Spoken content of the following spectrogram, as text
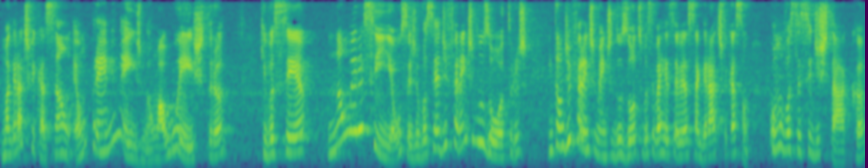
Uma gratificação é um prêmio mesmo, é um algo extra que você não merecia, ou seja, você é diferente dos outros. Então, diferentemente dos outros, você vai receber essa gratificação. Como você se destaca,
